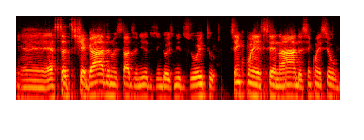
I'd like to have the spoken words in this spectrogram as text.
É, essa chegada nos Estados Unidos em 2018, sem conhecer nada, sem conhecer o,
